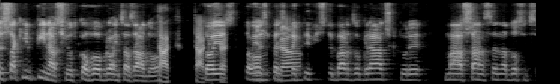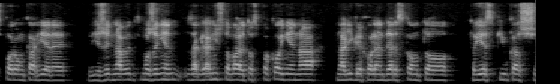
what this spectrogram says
y, Shakil Pinac, środkowy obrońca Zado. Tak, tak. to tak. jest, to On jest gra- perspektywiczny bardzo gracz, który ma szansę na dosyć sporą karierę. Jeżeli nawet może nie zagraniczną, ale to spokojnie na, na ligę holenderską, to, to jest piłkarz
